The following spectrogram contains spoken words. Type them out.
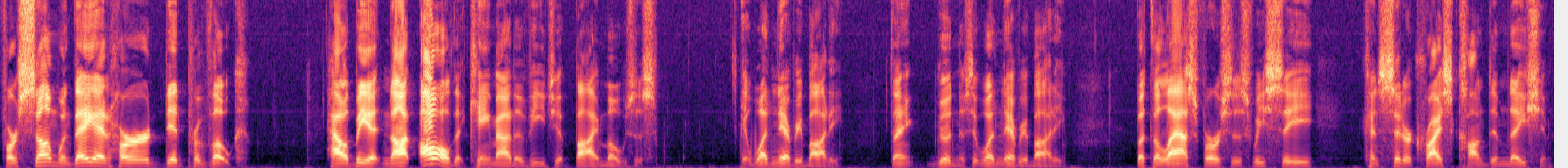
For some, when they had heard, did provoke, howbeit not all that came out of Egypt by Moses. It wasn't everybody. Thank goodness it wasn't everybody. But the last verses we see consider Christ's condemnation.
